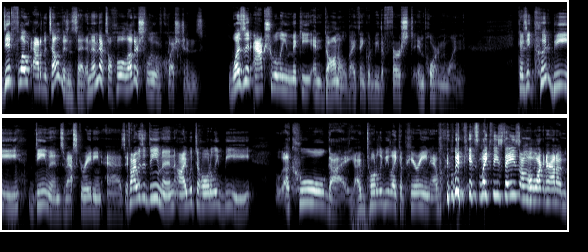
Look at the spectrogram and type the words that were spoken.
did float out of the television set, and then that's a whole other slew of questions. Was it actually Mickey and Donald? I think would be the first important one. Because it could be demons masquerading as. If I was a demon, I would totally be a cool guy. I would totally be like appearing at what do kids like these days? I'm walking around. I'm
